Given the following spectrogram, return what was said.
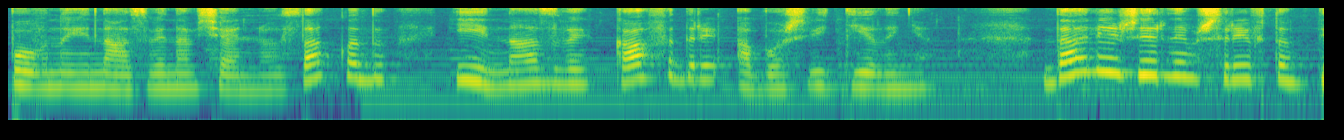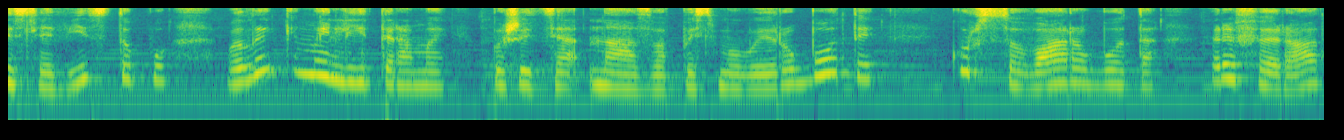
повної назви навчального закладу і назви кафедри або ж відділення. Далі жирним шрифтом після відступу великими літерами пишеться назва письмової роботи, курсова робота, реферат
